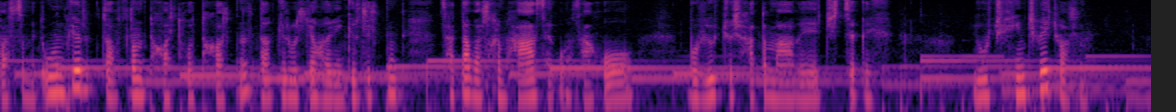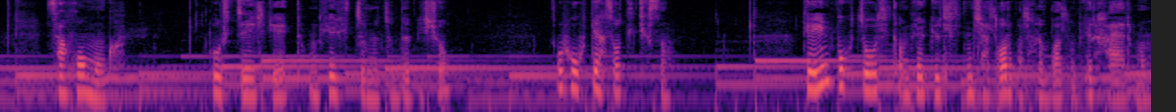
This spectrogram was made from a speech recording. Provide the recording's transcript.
болсон мэт. Үүнхээр зовлон тохиолдох тохиолдно л да. Гэр бүлийн хоёрын гэрлэлтэнд цадаа болох юм хаа сагун санхүү. Бүр юу ч биш хадам аав ээж эцэг их юу ч хинж байж болно санхүү мөнгө хөр зээлгээд үнэхээр хэцүү нү зөндөө биш үү? Өөр хүүхдийн асуудал ч гэсэн. Тэгээ энэ бүх зүйл үнэхээр гэрлэлтэн шалгуур болох юм бол үнэхээр хайр мөн.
